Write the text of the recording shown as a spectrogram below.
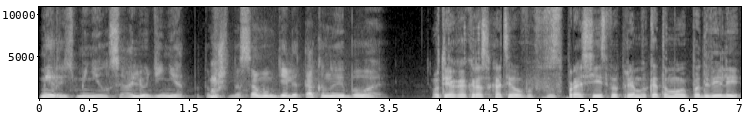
Мир изменился, а люди нет, потому что на самом деле так оно и бывает. Вот я как раз хотел спросить, вы прямо к этому и подвели.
